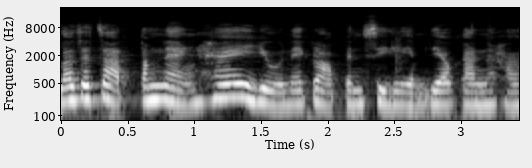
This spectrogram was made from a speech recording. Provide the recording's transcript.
เราจะจัดตำแหน่งให้อยู่ในกรอบเป็นสี่เหลี่ยมเดียวกันนะคะ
